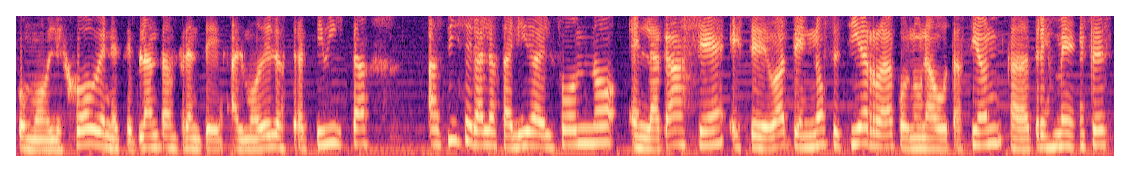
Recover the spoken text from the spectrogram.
como los jóvenes se plantan frente al modelo extractivista, así será la salida del fondo en la calle. Este debate no se cierra con una votación cada tres meses.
